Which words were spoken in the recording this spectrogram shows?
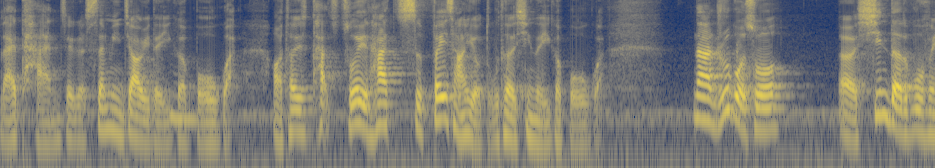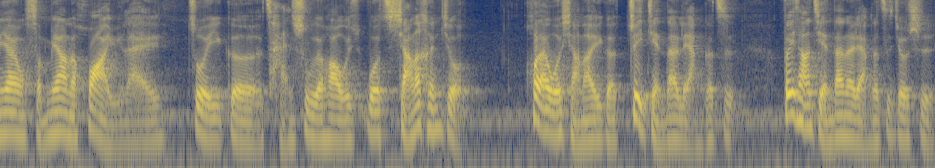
来谈这个生命教育的一个博物馆。哦，它它所以它是非常有独特性的一个博物馆。那如果说，呃，心得的部分要用什么样的话语来做一个阐述的话，我我想了很久，后来我想到一个最简单两个字，非常简单的两个字就是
